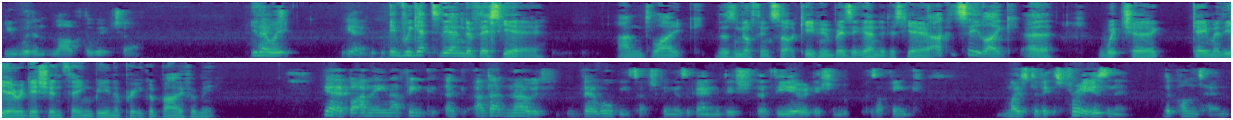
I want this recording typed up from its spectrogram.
you wouldn't love The Witcher. You know, And- it, Yeah, if we get to the end of this year and like there's nothing sort of keeping me busy at the end of this year, I could see like a Witcher Game of the Year edition thing being a pretty good buy for me. yeah, but I mean, I think uh, I don't know if there will be such thing as a Game edition of the Year edition because I think most of it's free, isn't it? The content.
